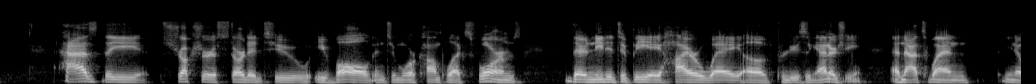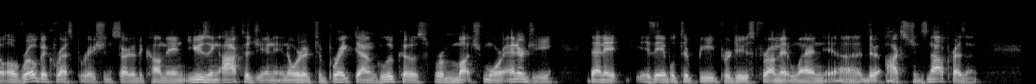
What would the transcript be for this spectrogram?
As the structure started to evolve into more complex forms, there needed to be a higher way of producing energy. And that's when you know, aerobic respiration started to come in using oxygen in order to break down glucose for much more energy than it is able to be produced from it when uh, the oxygen's not present.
